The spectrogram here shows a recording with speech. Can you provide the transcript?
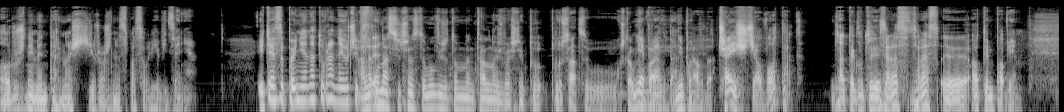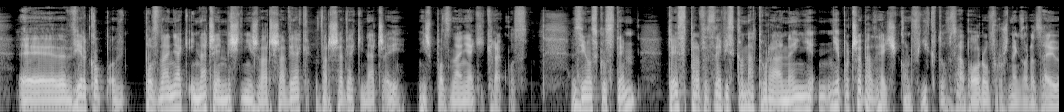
o różnej mentalności, różnym sposobie widzenia. I to jest zupełnie naturalne i oczywiste. Ale u nas się często mówi, że tą mentalność właśnie pr Prusacy ukształtowali. Nieprawda. Nieprawda. Częściowo tak. Dlatego to zaraz, zaraz yy, o tym powiem. Yy, Wielko... Poznaniak inaczej myśli niż warszawiak, warszawiak inaczej niż poznaniak i Krakus. W związku z tym to jest zjawisko naturalne i nie, nie potrzeba jakichś konfliktów, zaborów, różnego rodzaju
